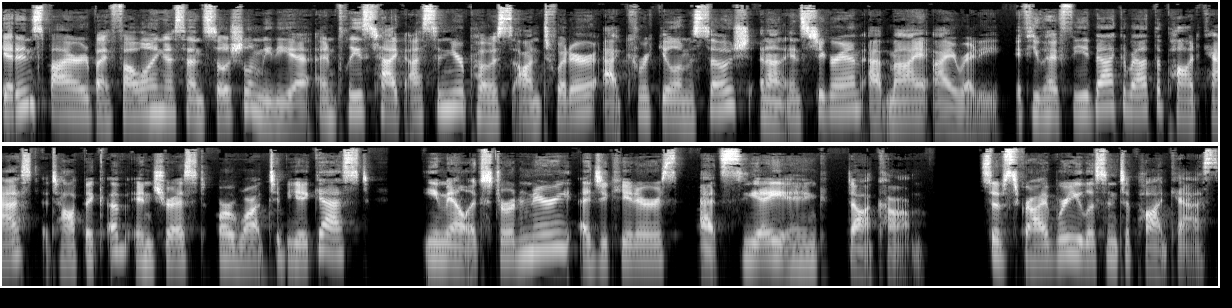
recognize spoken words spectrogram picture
Get inspired by following us on social media and please tag us in your posts on Twitter at Curriculum Assoc and on Instagram at My iReady. If you have feedback about the podcast, a topic of interest, or want to be a guest, email extraordinaryeducators at cainc.com. Subscribe where you listen to podcasts.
